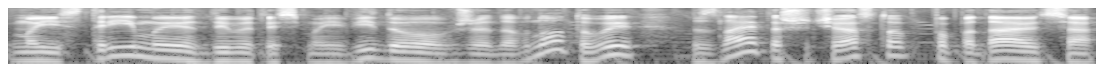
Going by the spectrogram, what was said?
мої стріми, дивитесь мої відео вже давно, то ви знаєте, що часто попадаються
